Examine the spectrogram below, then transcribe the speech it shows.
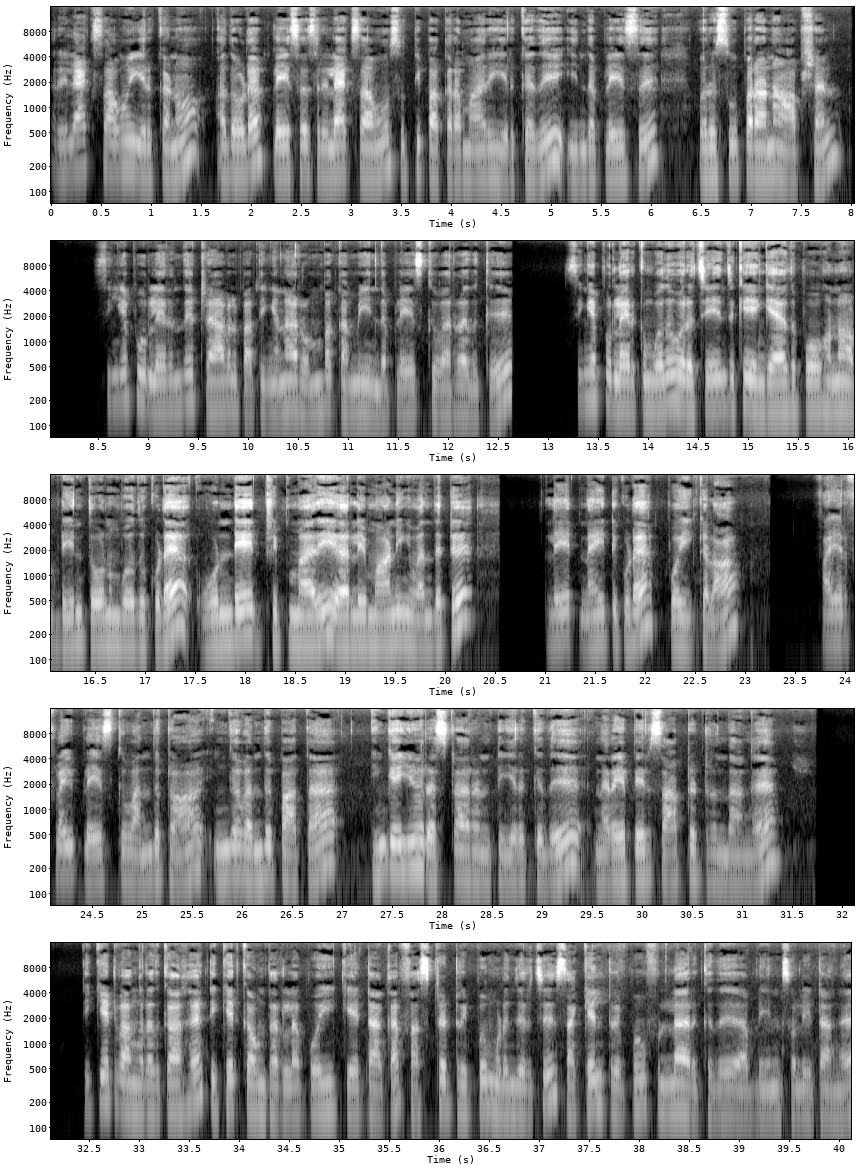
ரிலாக்ஸாகவும் இருக்கணும். அதோட பிளேசஸ் ரிலாக்ஸாகவும் சுற்றி பார்க்குற மாதிரி இருக்குது. இந்த பிளேஸு ஒரு சூப்பரான ஆப்ஷன் சிங்கப்பூர்லேருந்து ட்ராவல் பார்த்திங்கன்னா ரொம்ப கம்மி இந்த பிளேஸ்க்கு வர்றதுக்கு. சிங்கப்பூரில் இருக்கும்போது ஒரு சேஞ்சுக்கு எங்கேயாவது போகணும் அப்படின்னு தோணும்போது கூட ஒன் டே ட்ரிப் மாதிரி ஏர்லி மார்னிங் வந்துட்டு லேட் நைட்டு கூட போய்க்கலாம். ஃபயர்ஃப்ளை பிளேஸ்க்கு வந்துட்டோம். இங்கே வந்து பார்த்தா இங்கேயும் ரெஸ்டாரண்ட் இருக்குது. நிறைய பேர் சாப்பிட்டுட்டு இருந்தாங்க. டிக்கெட் வாங்குறதுக்காக டிக்கெட் கவுண்டரில் போய் கேட்டாக்கா ஃபஸ்ட்டு ட்ரிப்பும் முடிஞ்சிருச்சு. செகண்ட் ட்ரிப்பும் ஃபுல்லாக இருக்குது அப்படின்னு சொல்லிட்டாங்க.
